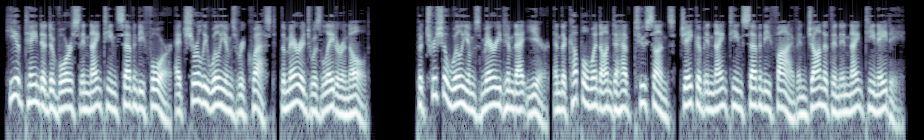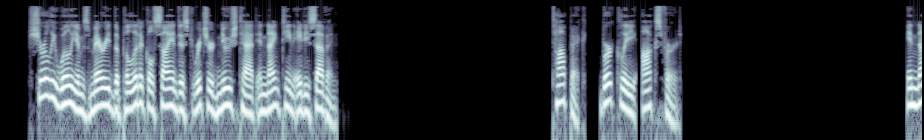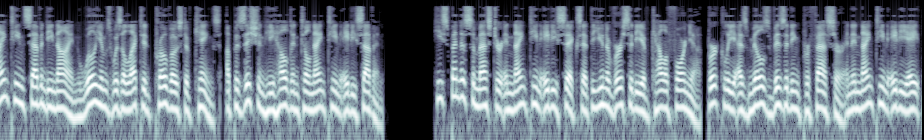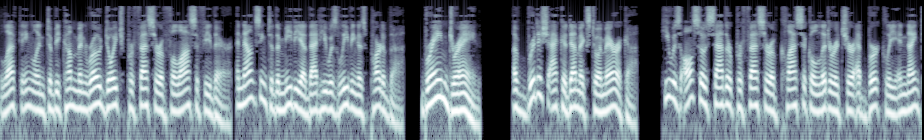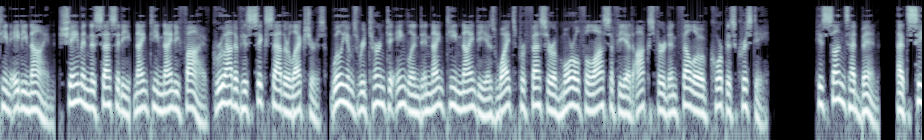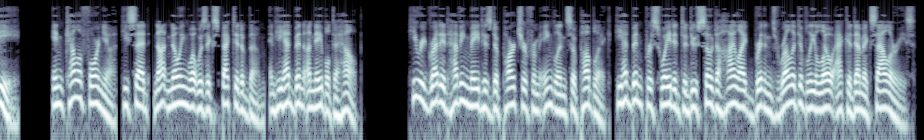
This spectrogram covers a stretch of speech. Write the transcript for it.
He obtained a divorce in 1974 at Shirley Williams' request, the marriage was later annulled. Patricia Williams married him that year, and the couple went on to have two sons, Jacob in 1975 and Jonathan in 1980. Shirley Williams married the political scientist Richard Neustadt in 1987. Berkeley, Oxford In 1979 Williams was elected Provost of King's, a position he held until 1987. He spent a semester in 1986 at the University of California, Berkeley as Mills visiting professor and in 1988 left England to become Monroe Deutsch Professor of Philosophy there, announcing to the media that he was leaving as part of the «brain drain» of British academics to America. He was also Sather Professor of Classical Literature at Berkeley in 1989. Shame and Necessity 1995 grew out of his six Sather lectures. Williams returned to England in 1990 as White's Professor of Moral Philosophy at Oxford and Fellow of Corpus Christi. His sons had been at sea in California, he said, not knowing what was expected of them, and he had been unable to help. He regretted having made his departure from England so public, he had been persuaded to do so to highlight Britain's relatively low academic salaries.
